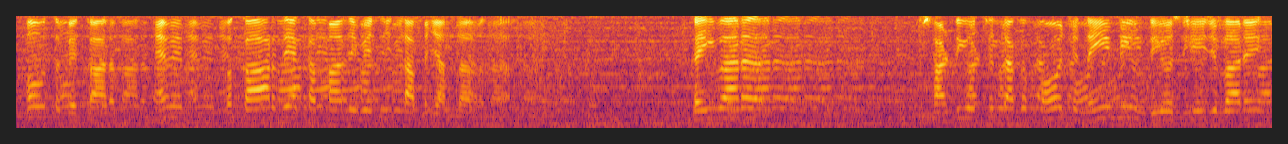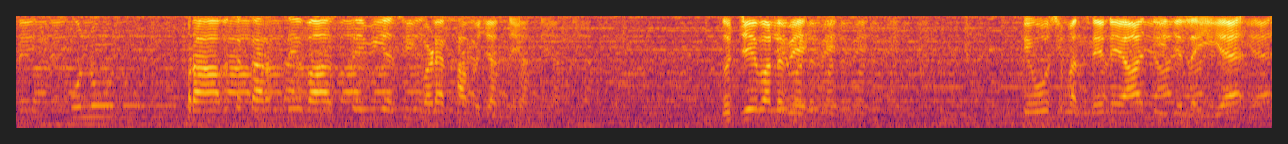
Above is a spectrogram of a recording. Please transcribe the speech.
ਬਹੁਤ ਬੇਕਾਰ ਐਵੇਂ ਬੇਕਾਰ ਦੇ ਕੰਮਾਂ ਦੇ ਵਿੱਚ ਹੀ ਤਪ ਜਾਂਦਾ ਬੰਦਾ। ਕਈ ਵਾਰ ਸਾਡੀ ਉੱਥੇ ਤੱਕ ਪਹੁੰਚ ਨਹੀਂ ਵੀ ਹੁੰਦੀ ਉਸ ਚੀਜ਼ ਬਾਰੇ, ਉਹਨੂੰ ਪ੍ਰਾਪਤ ਕਰਨ ਦੇ ਵਾਸਤੇ ਵੀ ਅਸੀਂ ਬੜਾ ਖੱਪ ਜਾਂਦੇ ਹਾਂ। ਦੂਜੇ ਵੱਲ ਵੇਖ ਕੇ ਕਿ ਉਸ ਬੰਦੇ ਨੇ ਆਹ ਚੀਜ਼ ਲਈ ਹੈ,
